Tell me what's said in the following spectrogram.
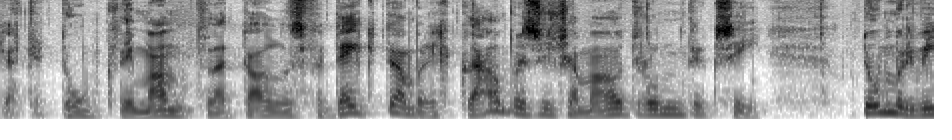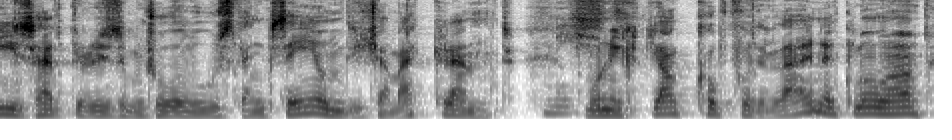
Ja, der dunkle Mantel hat alles verdeckt, aber ich glaube, es war ein Mann drunter. gewesen. Dummerweise hat er uns im Schulhaus dann gesehen und ist weggerannt. Mist. Als ich Jakob von der Leine geschaut habe,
